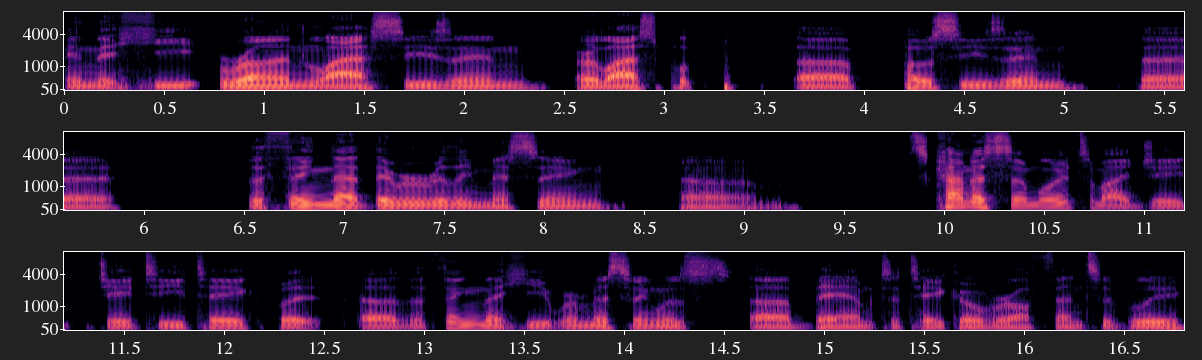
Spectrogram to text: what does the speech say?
in the Heat run last season or last uh postseason, the the thing that they were really missing, um, it's kind of similar to my J- JT take, but uh, the thing the Heat were missing was uh, Bam to take over offensively,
